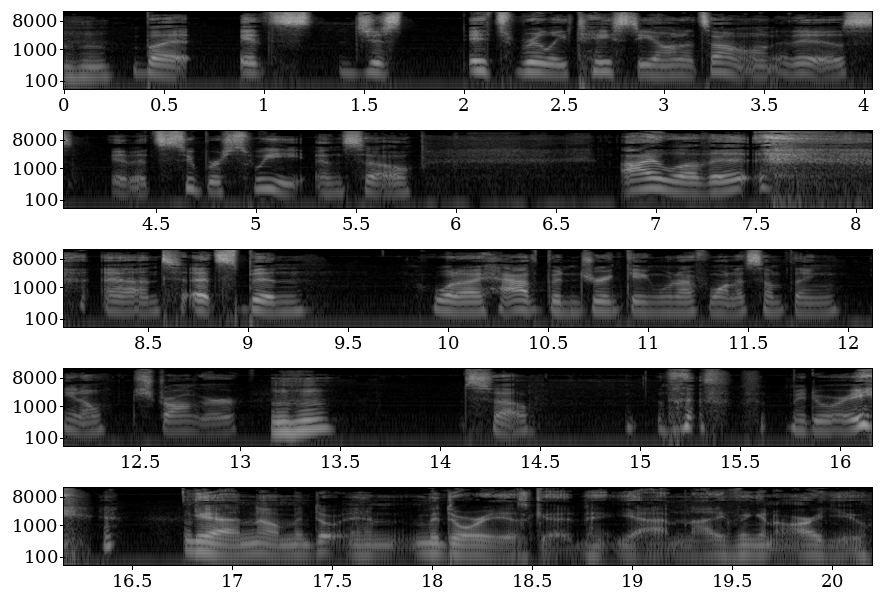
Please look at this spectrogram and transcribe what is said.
Mm-hmm. but it's just it's really tasty on its own. It is, and it's super sweet, and so I love it. And it's been what I have been drinking when I've wanted something, you know, stronger. Mm-hmm. So Midori. Yeah, no, Midori, and Midori is good. Yeah, I'm not even going to argue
